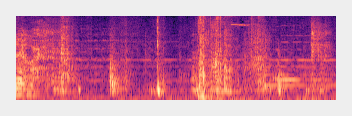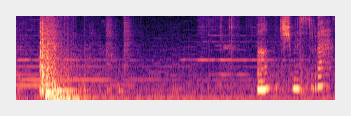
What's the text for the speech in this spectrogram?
Whatever. Lunch, Mr. Best?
